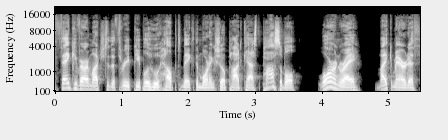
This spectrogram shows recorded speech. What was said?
thank you very much to the three people who helped make the Morning Show podcast possible Lauren Ray, Mike Meredith,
